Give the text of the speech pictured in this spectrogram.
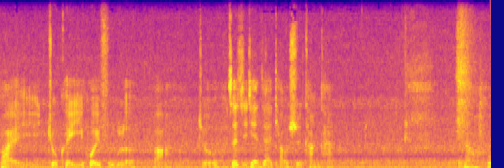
快就可以恢复了吧，就这几天再调试看看。然后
